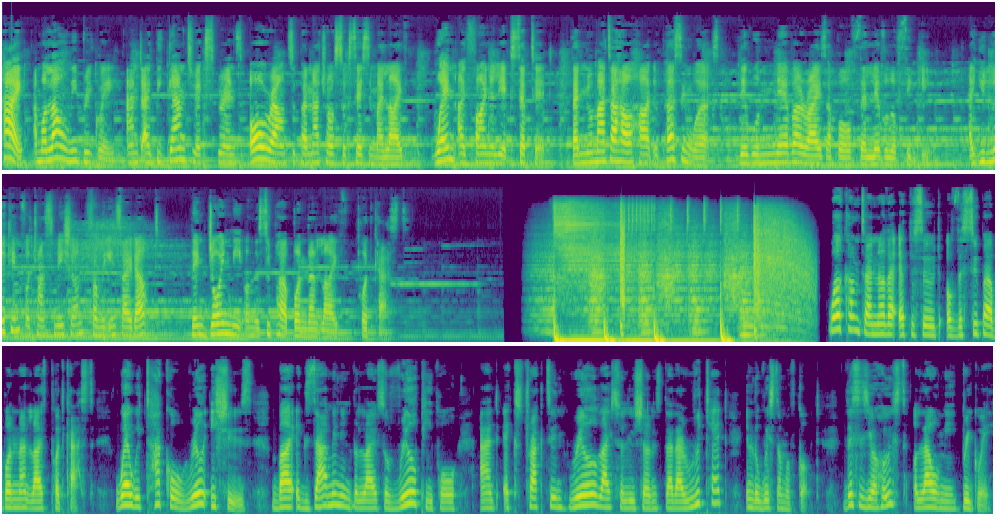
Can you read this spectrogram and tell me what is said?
Hi, I'm Olawunmi Brigwe, and I began to experience all round supernatural success in my life when I finally accepted that no matter how hard a person works, they will never rise above their level of thinking. Are you looking for transformation from the inside out? Then join me on the Super Abundant Life podcast. Welcome to another episode of the Super Abundant Life podcast, where we tackle real issues by examining the lives of real people and extracting real life solutions that are rooted in the wisdom of God. This is your host, Olawunmi Brigwe.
